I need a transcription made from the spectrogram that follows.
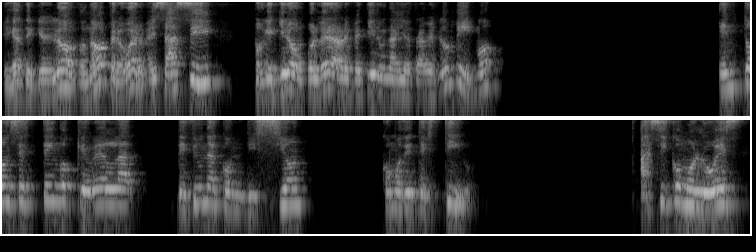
fíjate qué loco, ¿no? Pero bueno, es así, porque quiero volver a repetir una y otra vez lo mismo. Entonces tengo que verla desde una condición como de testigo. Así como lo es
